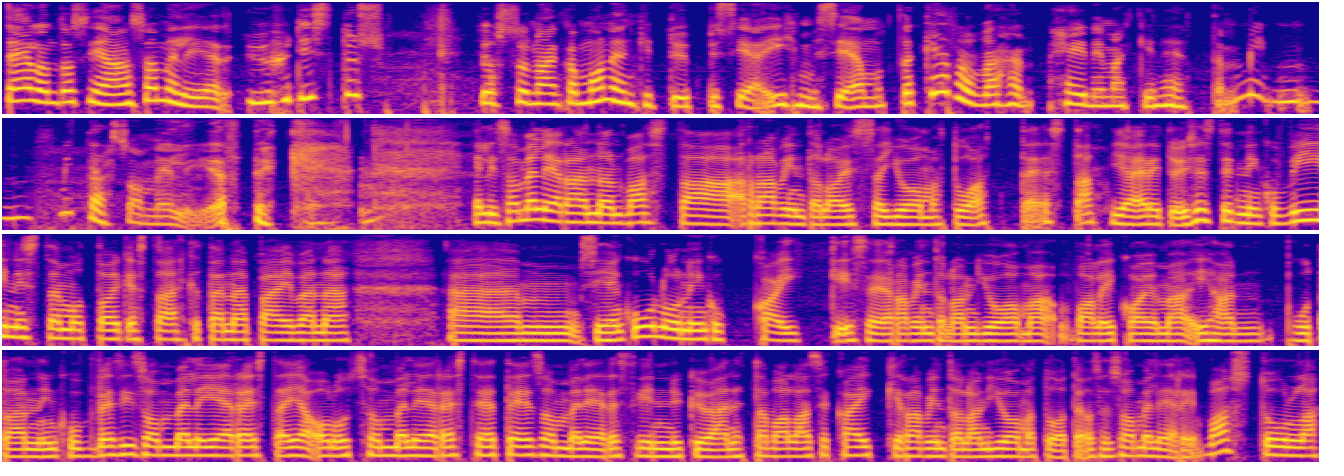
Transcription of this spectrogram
Teillä on tosiaan sommelier-yhdistys, jossa on aika monenkin tyyppisiä ihmisiä, mutta kerro vähän Heidi Mäkinen, että mi- mitä sommelier tekee? Eli sommelierhan vastaa ravintoloissa juomatuotteesta ja erityisesti niin kuin viinistä, mutta oikeastaan ehkä tänä päivänä äm, siihen kuuluu niin kuin kaikki se ravintolan juomavalikoima. Ihan puhutaan niin kuin vesisommeliereistä ja olutsommeliereistä ja teesommeliereistäkin nykyään. Että tavallaan se kaikki ravintolan juomatuote on se sommelierin vastuulla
